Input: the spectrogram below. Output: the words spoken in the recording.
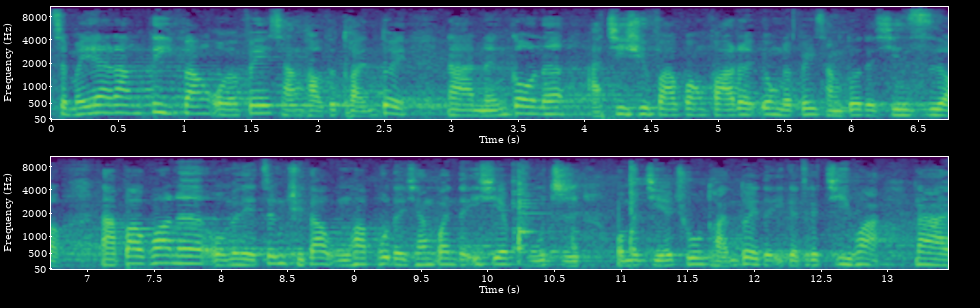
怎么样让地方我们非常好的团队，那能够呢啊继续发光发热，用了非常多的心思哦。那包括呢，我们也争取到文化部的相关的一些扶植，我们杰出团队的一个这个计划。那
